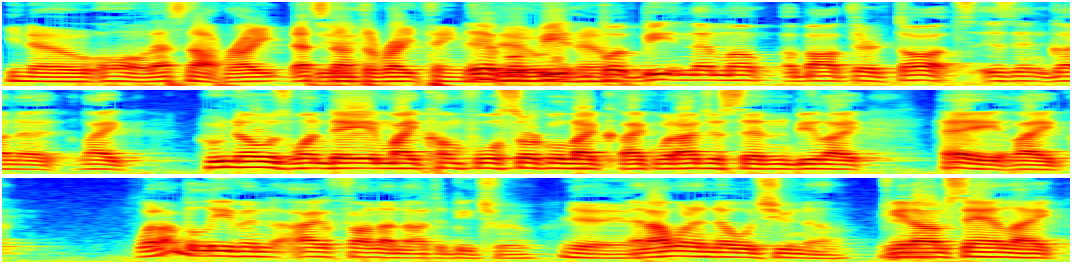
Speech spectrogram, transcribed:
you know, oh, that's not right. That's Yeah. not the right thing to yeah, do. but beat, you know? but beating them up about their thoughts isn't gonna like. Who knows? One day it might come full circle, like like what I just said, and be like, hey, like what I'm believing, I found out not to be true. yeah, yeah. and I want to know what you know. You know what I'm saying? Like,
